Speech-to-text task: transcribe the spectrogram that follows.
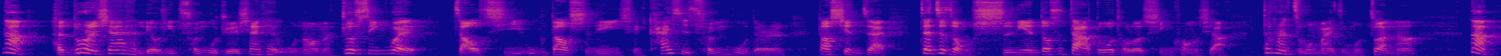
那很多人现在很流行存股，觉得现在可以无脑买，就是因为早期五到十年以前开始存股的人，到现在在这种十年都是大多头的情况下，当然怎么买怎么赚呢？那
